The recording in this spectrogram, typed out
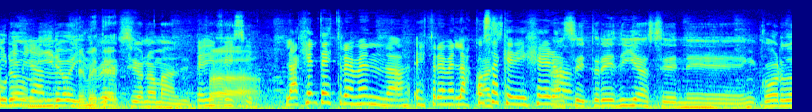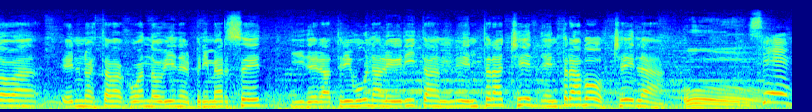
hay que duro, miro y reacciono mal. Es Ah. difícil. La gente es tremenda, es tremenda. Las cosas Hace- que dijeron. Hace tres días en, eh, en Córdoba, él no estaba jugando bien el primer set y de la tribuna le gritan, entra, Che- entra vos, Chela. Uh. Sí,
